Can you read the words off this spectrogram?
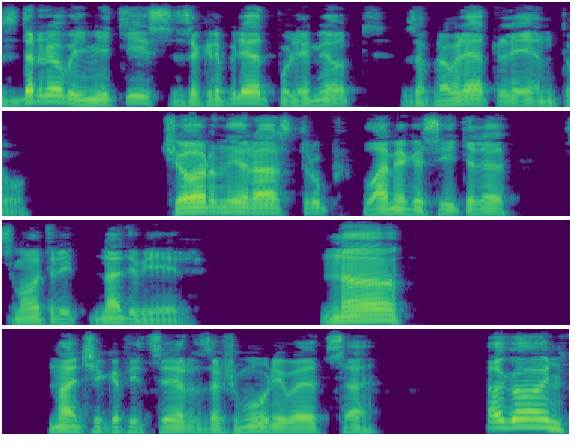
Здоровый метис закрепляет пулемет, заправляет ленту. Черный раструб пламя гасителя смотрит на дверь. «Ну?» Но Мальчик-офицер зажмуривается. «Огонь!»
